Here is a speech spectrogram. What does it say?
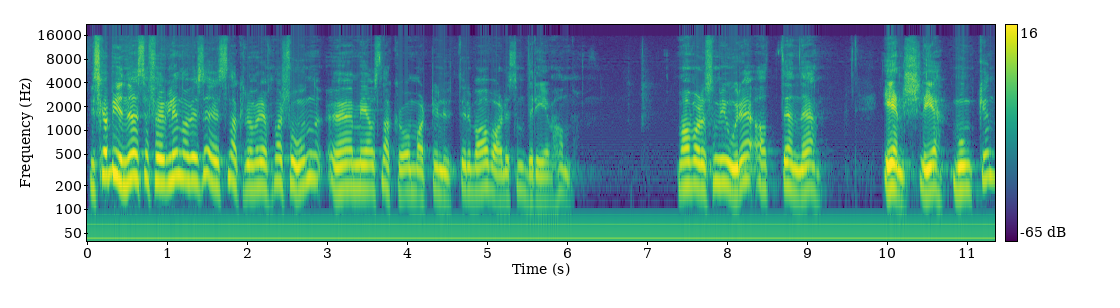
Vi skal begynne selvfølgelig når vi snakker om reformasjonen, eh, med å snakke om Martin Luther. Hva var det som drev han? Hva var det som gjorde at denne enslige munken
